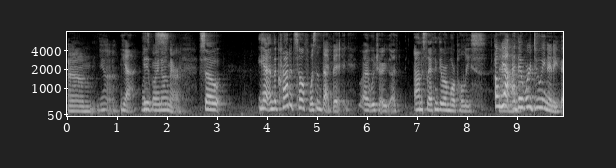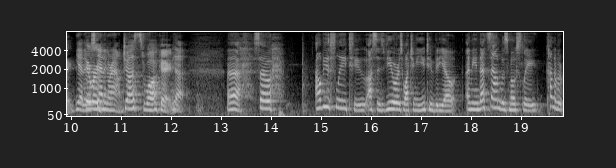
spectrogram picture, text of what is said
Um, yeah. Yeah. What's it's- going on there? So, yeah, and the crowd itself wasn't that big, uh, which I, I, honestly I think there were more police. Oh than- yeah, and they weren't doing anything. Yeah, they were standing around. just walking. Yeah. Uh, so, obviously, to us as viewers watching a YouTube video, I mean, that sound was mostly kind of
